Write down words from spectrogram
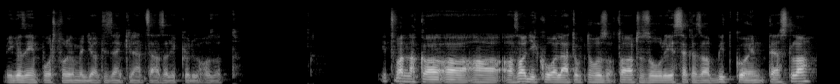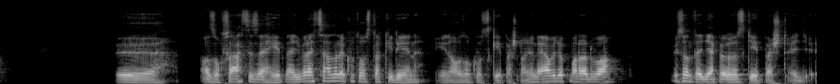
míg az én portfólióm egy olyan 19% körül hozott. Itt vannak a, a, az agyi korlátokhoz tartozó részek, ez a Bitcoin, Tesla. Ö, azok 117-41%-ot hoztak idén, én ahhozokhoz képest nagyon el vagyok maradva. Viszont egy Apple-höz képest, egy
